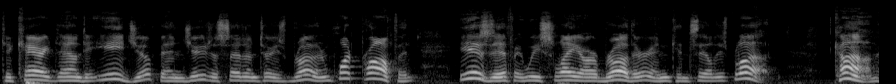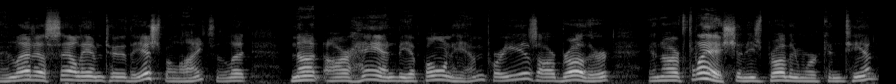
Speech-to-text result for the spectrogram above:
to carry it down to Egypt. And Judah said unto his brethren, What profit is it if we slay our brother and conceal his blood? Come and let us sell him to the Ishmaelites, and let not our hand be upon him, for he is our brother in our flesh. And his brethren were content.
